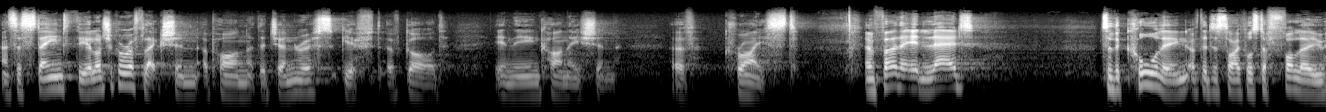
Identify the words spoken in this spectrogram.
and sustained theological reflection upon the generous gift of God in the incarnation of Christ. And further, it led to the calling of the disciples to follow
